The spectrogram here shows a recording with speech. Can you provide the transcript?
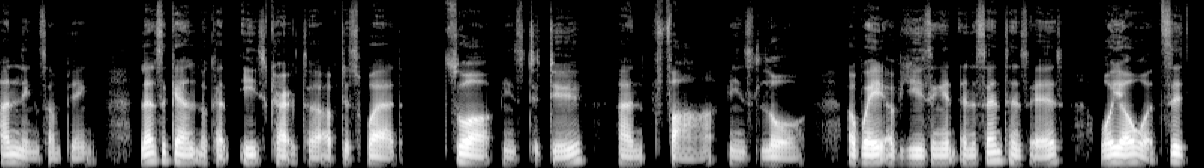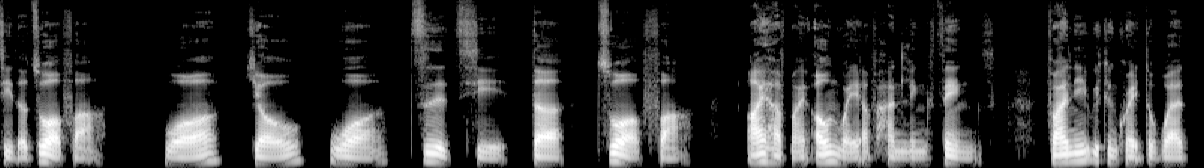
handling something. Let's again look at each character of this word. 做 means to do, and 法 means law. A way of using it in a sentence is 我有我自己的做法。我有我自己的做法。I have my own way of handling things. Finally, we can create the word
